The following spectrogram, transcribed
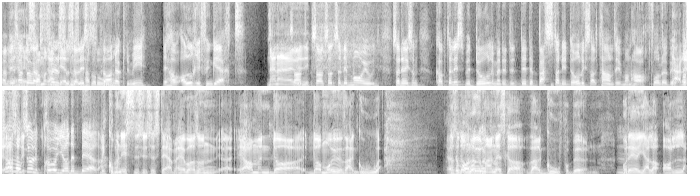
men vi har sett eh, at full sosialisme og planøkonomi, det har aldri fungert. Nei, nei, nei? Så, så, så det må jo Så det er liksom Kapitalisme er dårlig, men det, det er det beste av de dårligste alternativene man har foreløpig. Ja, det- og så må altså, man selvfølgelig prøve å gjøre det bedre. det kommunistiske systemet er bare sånn Ja, men da, da må vi være gode. Altså, så da må jo mennesker være gode på bunnen, og det gjelder alle.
